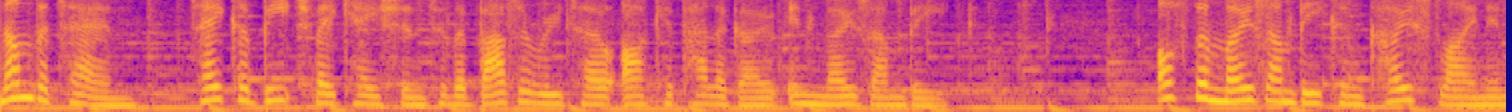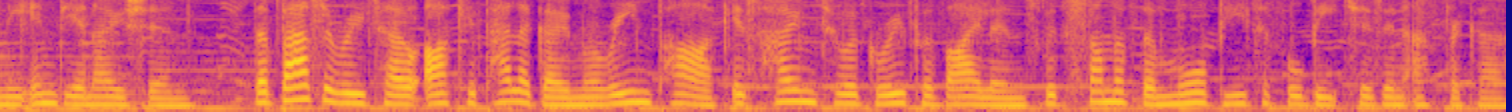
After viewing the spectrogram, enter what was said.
Number 10. Take a beach vacation to the Bazaruto archipelago in Mozambique. Off the Mozambican coastline in the Indian Ocean, the Bazaruto Archipelago Marine Park is home to a group of islands with some of the more beautiful beaches in Africa.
